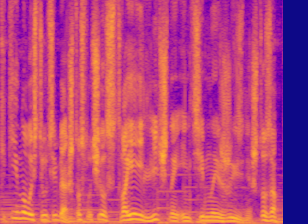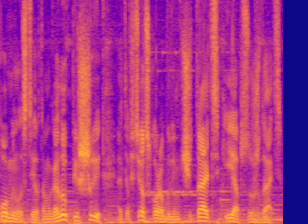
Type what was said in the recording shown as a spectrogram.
какие новости у тебя? Что случилось в твоей личной интимной жизни? Что запомнилось тебе в этом году? Пиши. Это все скоро будем читать и обсуждать.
